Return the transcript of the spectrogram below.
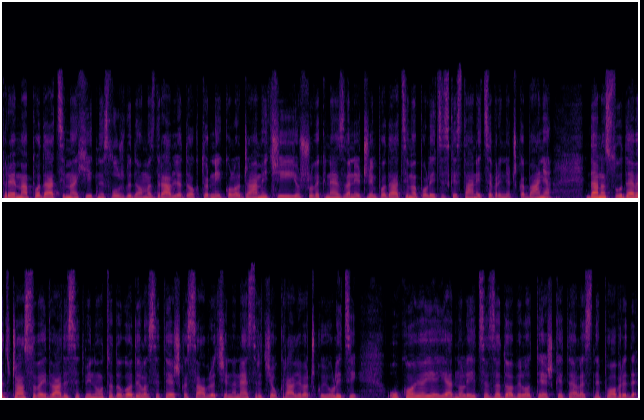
Prema podacima hitne službe Doma zdravlja dr. Nikola Đamić i još uvek nezvaničnim podacima policijske stanice Vrnjačka banja, danas u 9 časova i 20 minuta dogodila se teška saobraćena nesreća u Kraljevačkoj ulici u kojoj je jedno lice zadobilo teške telesne povrede.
